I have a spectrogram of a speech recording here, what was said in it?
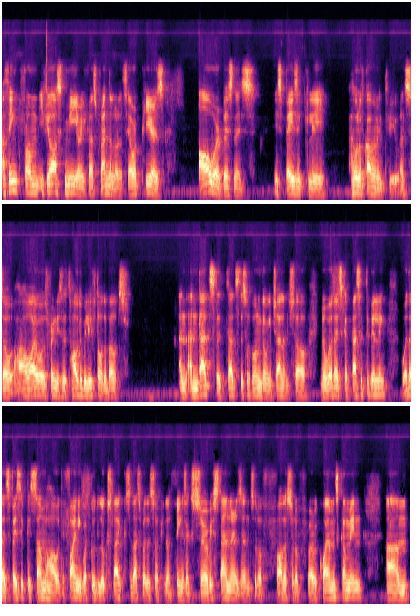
I think from if you ask me or if you ask Randall or let's say our peers, our business is basically whole of government view. And so how I was framing is that how do we lift all the boats? And and that's the that's the sort of ongoing challenge. So you know whether it's capacity building whether it's basically somehow defining what good looks like. So that's where the sort of you know things like service standards and sort of other sort of uh, requirements come in. Um,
